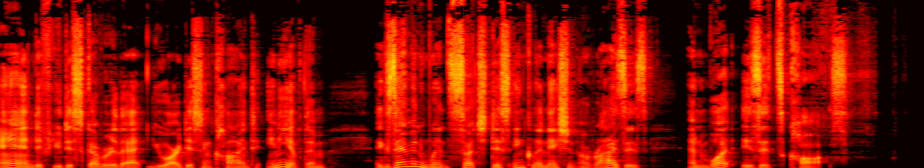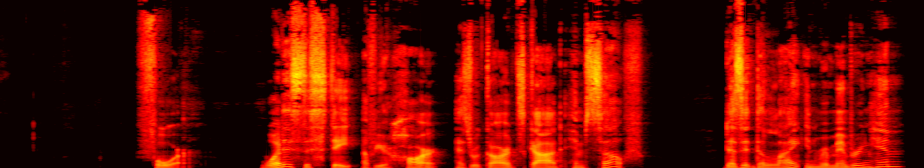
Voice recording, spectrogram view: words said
And if you discover that you are disinclined to any of them, examine whence such disinclination arises and what is its cause. 4. What is the state of your heart as regards God Himself? Does it delight in remembering Him?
